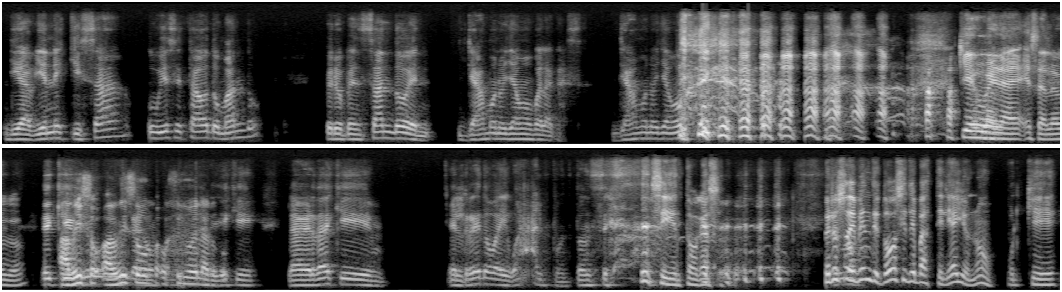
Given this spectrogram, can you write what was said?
día viernes quizás hubiese estado tomando, pero pensando en, llamo o no llamo para la casa. Llamo o no llamo. Qué buena esa, loco. Es que, Aviso- puta, aviso fijo de largo. Es que la verdad es que el reto va igual, pues entonces. Sí, en todo caso. Pero eso No. depende todo si te pasteleáis o no. Porque,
